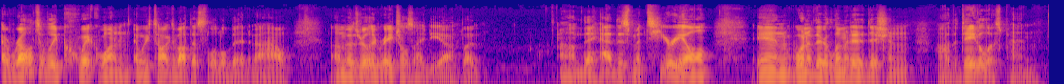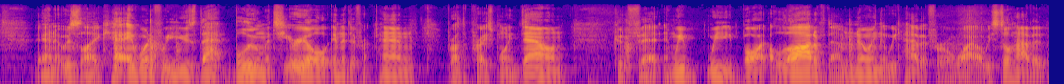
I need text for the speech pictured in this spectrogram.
a relatively quick one, and we've talked about this a little bit about how um, it was really Rachel's idea, but um, they had this material in one of their limited edition, uh, the Daedalus pen and it was like, hey, what if we use that blue material in a different pen, brought the price point down, could fit. And we, we bought a lot of them knowing that we'd have it for a while. We still have it.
